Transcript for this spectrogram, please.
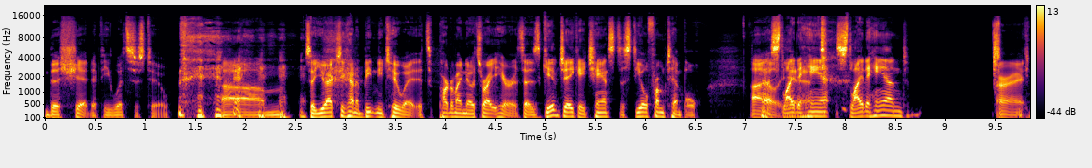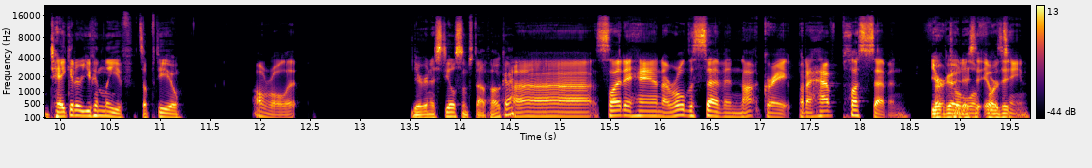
this shit if he wishes to. Um, so you actually kind of beat me to it. It's part of my notes right here. It says, "Give Jake a chance to steal from Temple. Uh, sleight yeah. a hand. Sleight of hand. All You can take it or you can leave. It's up to you." I'll roll it. You're gonna steal some stuff. Okay. Uh, sleight of hand. I rolled a seven. Not great, but I have plus seven. You're a good. Total Is of it- it was a-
